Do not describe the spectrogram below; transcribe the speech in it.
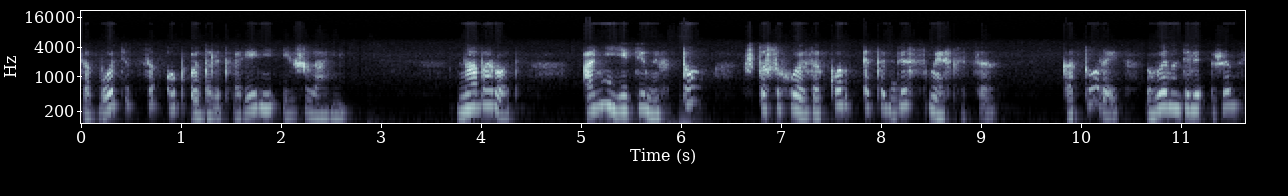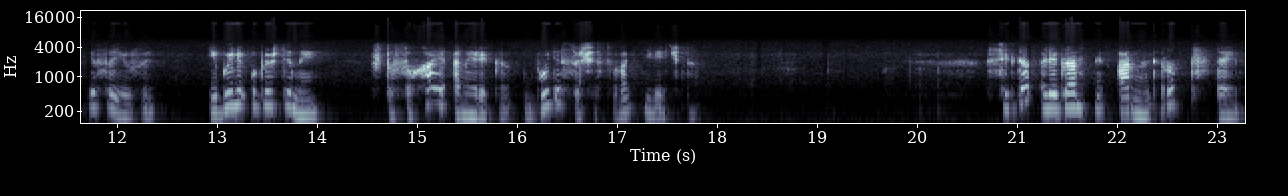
заботится об удовлетворении их желаний. Наоборот, они едины в том, что сухой закон это бессмыслица, который вынудили женские союзы и были убеждены, что сухая Америка будет существовать не вечно. Всегда элегантный Арнольд Ротстейн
